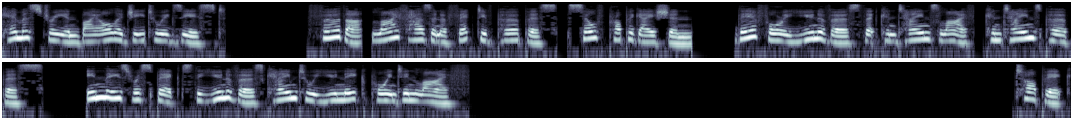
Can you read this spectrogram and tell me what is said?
chemistry and biology to exist. Further, life has an effective purpose, self-propagation. Therefore a universe that contains life, contains purpose. In these respects the universe came to a unique point in life. Topic:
